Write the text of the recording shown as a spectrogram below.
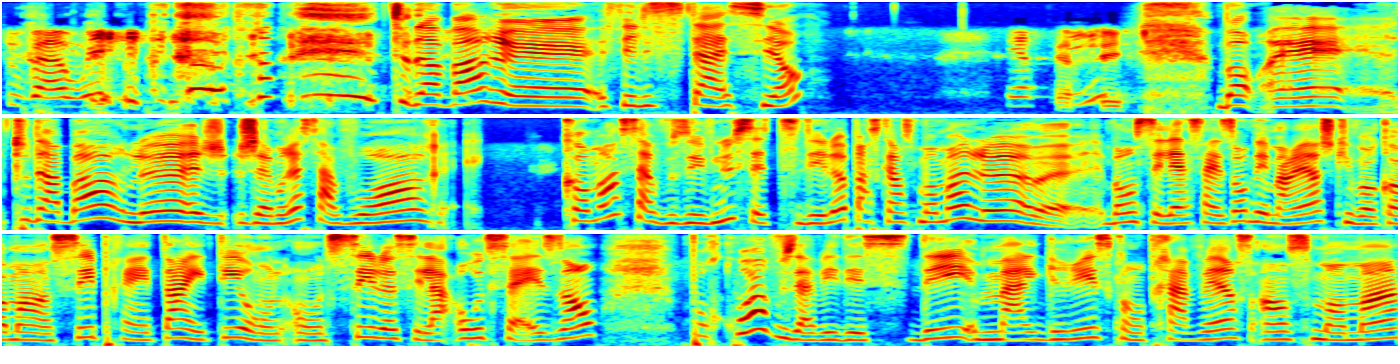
Souvent, oui. tout d'abord, euh, félicitations. Merci. Bon, euh, tout d'abord, là, j'aimerais savoir comment ça vous est venu cette idée-là? Parce qu'en ce moment, là, euh, bon, c'est la saison des mariages qui va commencer, printemps, été, on, on le sait, là, c'est la haute saison. Pourquoi vous avez décidé, malgré ce qu'on traverse en ce moment,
